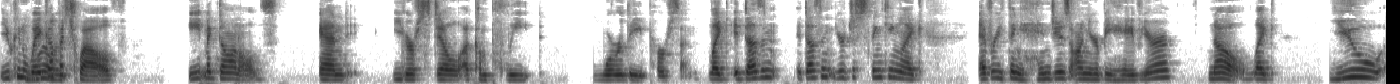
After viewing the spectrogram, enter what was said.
You can wake up at twelve, eat McDonald's, and you're still a complete worthy person. Like it doesn't, it doesn't. You're just thinking like everything hinges on your behavior. No, like you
